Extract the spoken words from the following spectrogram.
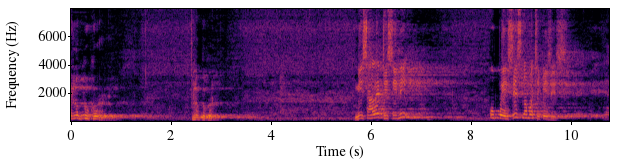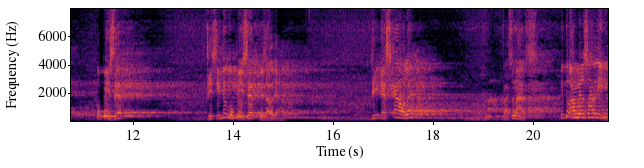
belum gugur. Belum gugur misalnya di sini UPZ nopo JPZ UPZ di sini UPZ misalnya. Di SK oleh Basnas. Itu ambil syari.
